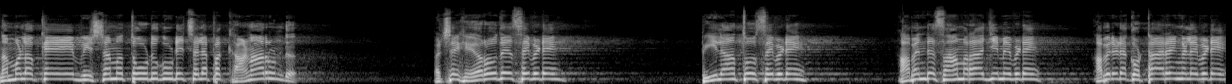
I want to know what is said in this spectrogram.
നമ്മളൊക്കെ വിഷമത്തോടുകൂടി ചിലപ്പോൾ കാണാറുണ്ട്. പക്ഷെ ഹേറോദേസ് എവിടെ? പീലാത്തോസ് എവിടെ? അവന്റെ സാമ്രാജ്യം എവിടെ? അവരുടെ കൊട്ടാരങ്ങൾ എവിടെ?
